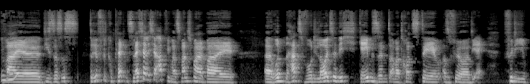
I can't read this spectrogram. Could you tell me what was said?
Mhm. Weil dieses ist, driftet komplett ins Lächerliche ab, wie man es manchmal bei äh, Runden hat, wo die Leute nicht Game sind, aber trotzdem, also für die, für die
